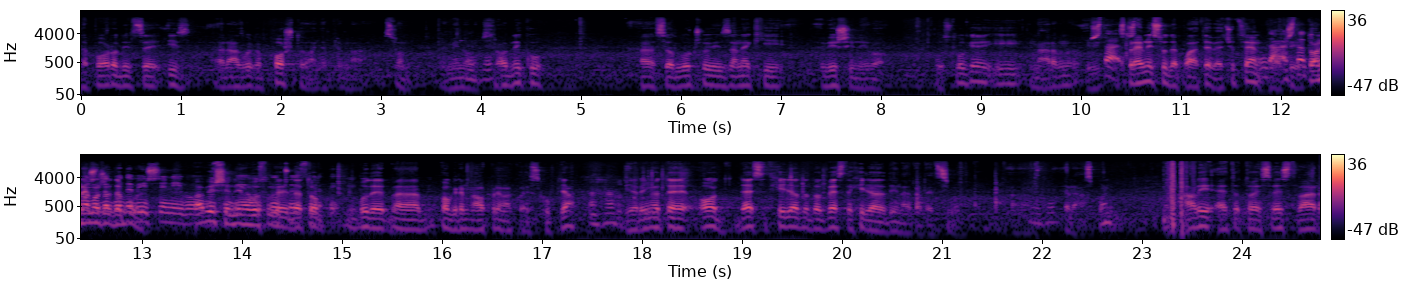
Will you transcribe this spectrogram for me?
da porodice iz razloga poštovanja prema svom preminulom Mhm. srodniku se odlučuju i za neki viši nivo usluge i naravno Šta- spremni su da plate veću cenu. Da, a šta to ne može da bude viši nivo Pa viši nivo usluge da to bude e, pogrebna oprema koja je skuplja, jer imate od 10.000 do 200.000 dinara, recimo, e, raspon. Ali, eto, to je sve stvar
